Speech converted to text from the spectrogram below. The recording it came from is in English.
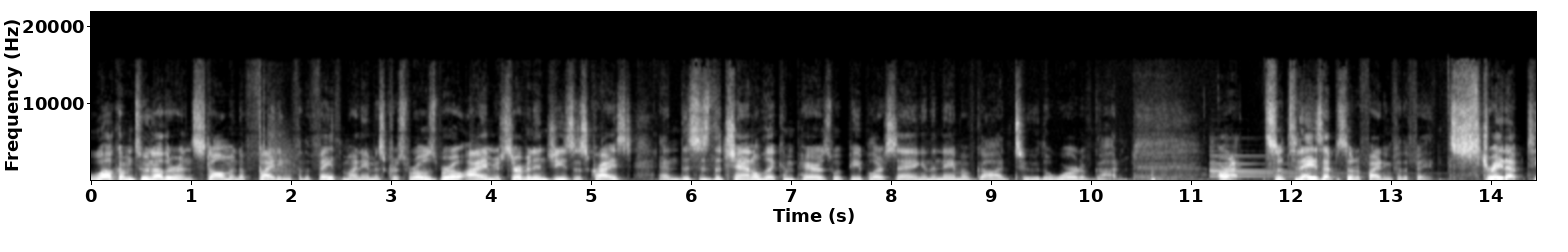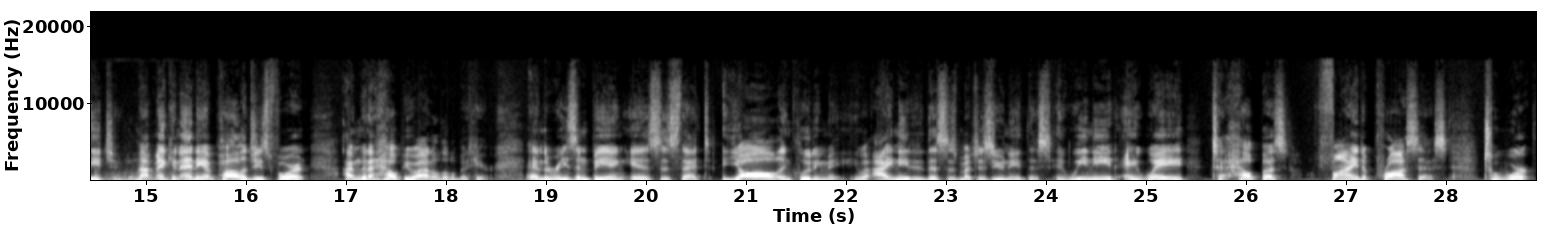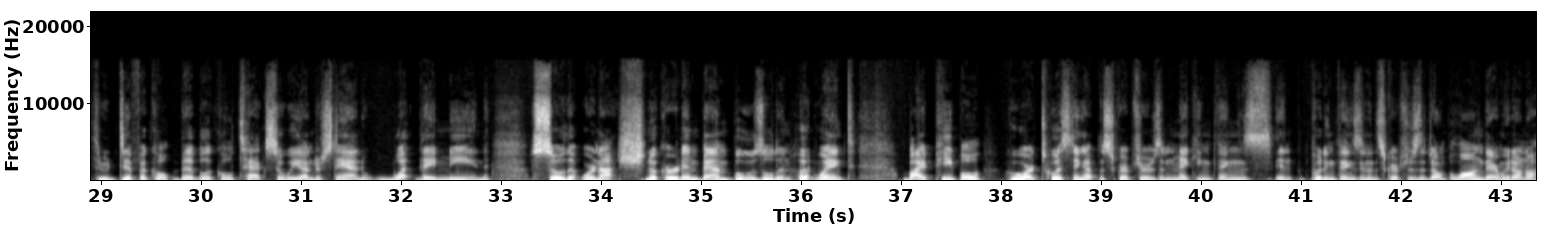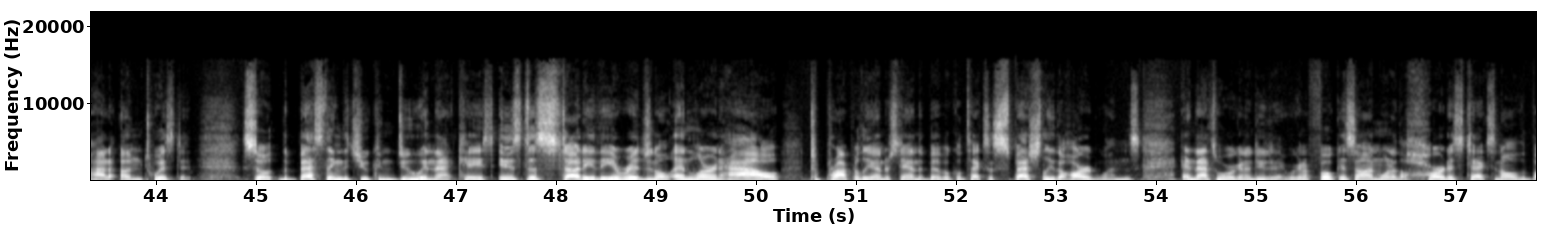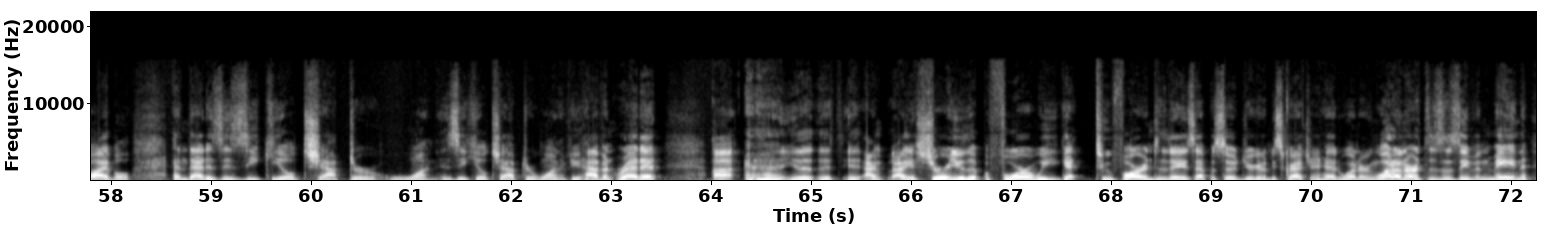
Welcome to another installment of Fighting for the Faith. My name is Chris Rosebrough. I am your servant in Jesus Christ, and this is the channel that compares what people are saying in the name of God to the Word of God. All right, so today's episode of Fighting for the Faith, straight up teaching, not making any apologies for it. I'm going to help you out a little bit here. And the reason being is is that y'all including me, I needed this as much as you need this. We need a way to help us find a process to work through difficult biblical texts so we understand what they mean so that we're not snookered and bamboozled and hoodwinked by people who are twisting up the scriptures and making things in putting things into the scriptures that don't belong there and we don't know how to untwist it. So the best thing that you can do in that case is to study the original and learn how to properly understand the biblical text, especially the hard ones. And that's what we're going to do today. We're going to focus on one of the hardest texts in all of the Bible, and that is Ezekiel chapter 1. Ezekiel chapter 1. If you haven't read it, uh, I, I assure you that before we get too far into today's episode, you're going to be scratching your head wondering, what on earth does this even mean?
